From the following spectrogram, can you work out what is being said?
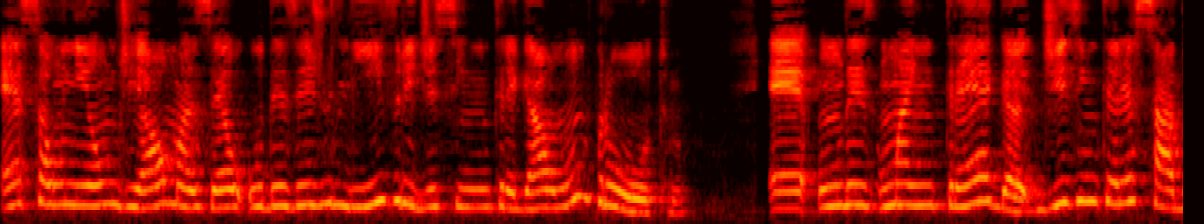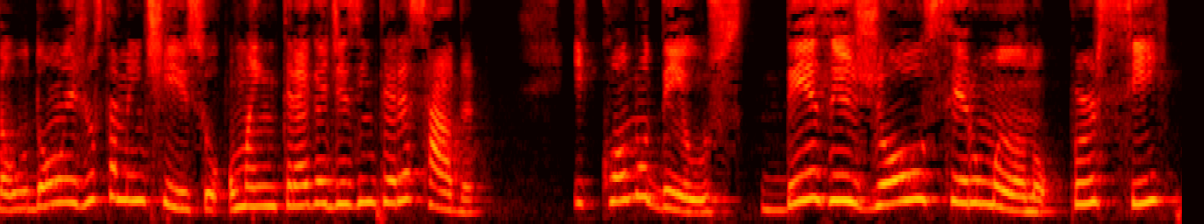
Essa união de almas é o desejo livre de se entregar um para o outro. É um uma entrega desinteressada. O dom é justamente isso, uma entrega desinteressada. E como Deus desejou o ser humano por si,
